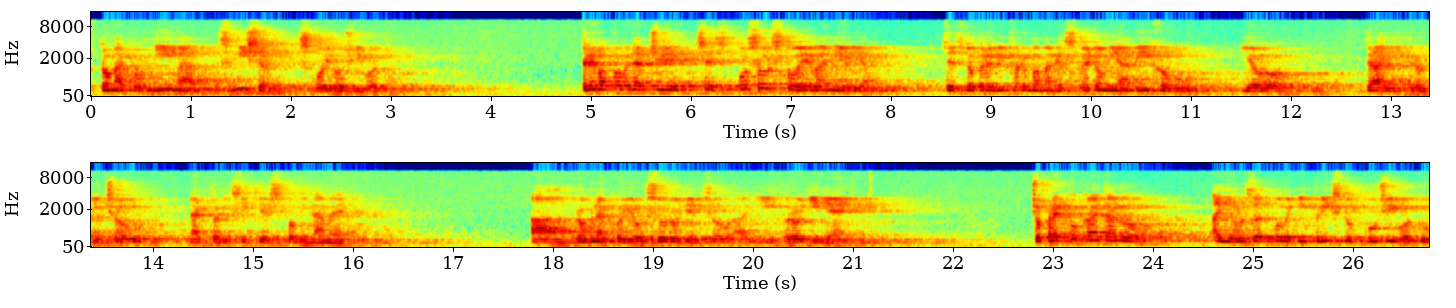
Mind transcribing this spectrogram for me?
v tom, ako vníma zmysel svojho života. Treba povedať, že cez posolstvo Evanília, cez dobre vyformované svedomie a výchovu jeho drahých rodičov, na ktorých si tiež spomíname a rovnako jeho súrodencov a ich rodine, čo predpokladalo aj jeho zodpovedný prístup ku životu,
